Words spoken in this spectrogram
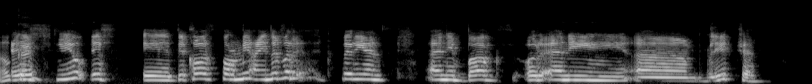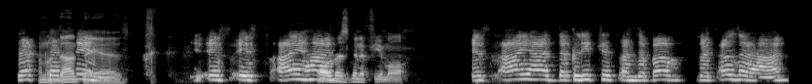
Okay. If you if uh, because for me I never experienced any bugs or any um, glitches. That's I know the Dante thing. has. If if I Oh, had there's been a few more. if I had the glitches and the bugs that other had,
